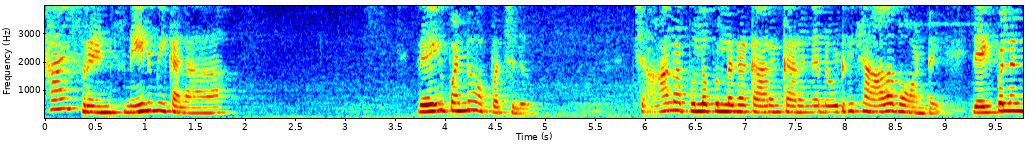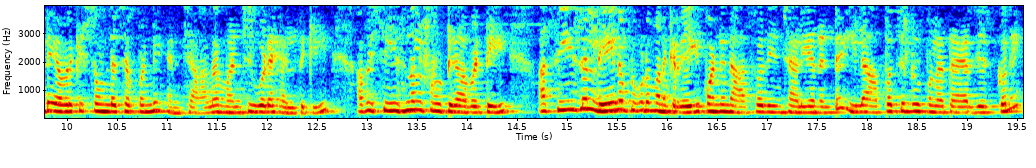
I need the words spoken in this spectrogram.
హాయ్ ఫ్రెండ్స్ నేను మీ కళ. రేగిపండు అప్పచ్చులు. చాలా పుల్ల పుల్లగా కారం కారంగా నోటికి చాలా బాగుంటాయి. రేగిపళ్ళు అంటే ఎవరికి ఇష్టం ఉండదు చెప్పండి? అండ్ చాలా మంచివి కూడా హెల్త్కి. అవి సీజనల్ ఫ్రూట్ కాబట్టి ఆ సీజన్ లేనప్పుడు కూడా మనకి రేగిపండుని ఆస్వాదించాలి అని అంటే ఇలా అప్పచ్చుల రూపంలో తయారు చేసుకొని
